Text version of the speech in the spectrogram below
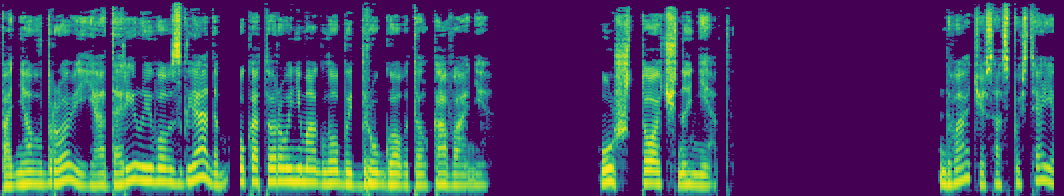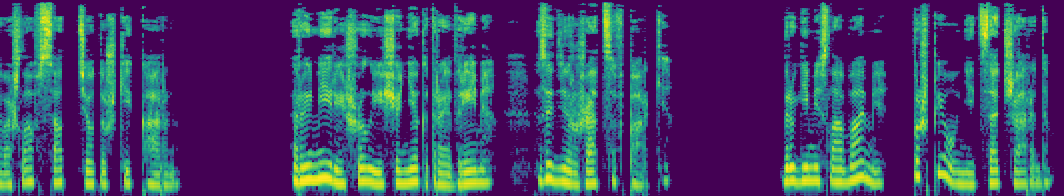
Подняв брови, я одарила его взглядом, у которого не могло быть другого толкования. «Уж точно нет!» Два часа спустя я вошла в сад тетушки Карн. Реми решил еще некоторое время задержаться в парке. Другими словами, пошпионить за Джаредом.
